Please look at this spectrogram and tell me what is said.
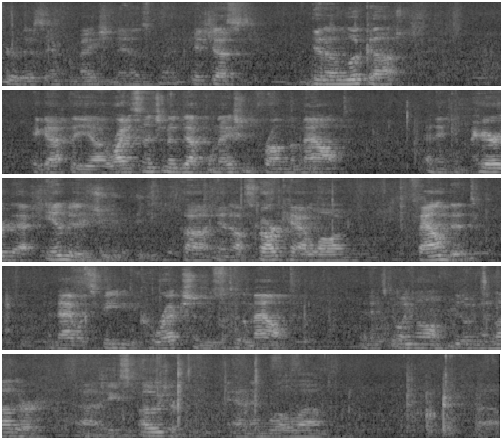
clear this information is, but it just did a lookup. It got the uh, right ascension and declination from the mount, and then compared that image uh, in a star catalog, found it, and now it's feeding corrections to the mount, and it's going off doing another uh, exposure, and then we'll, um, uh,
